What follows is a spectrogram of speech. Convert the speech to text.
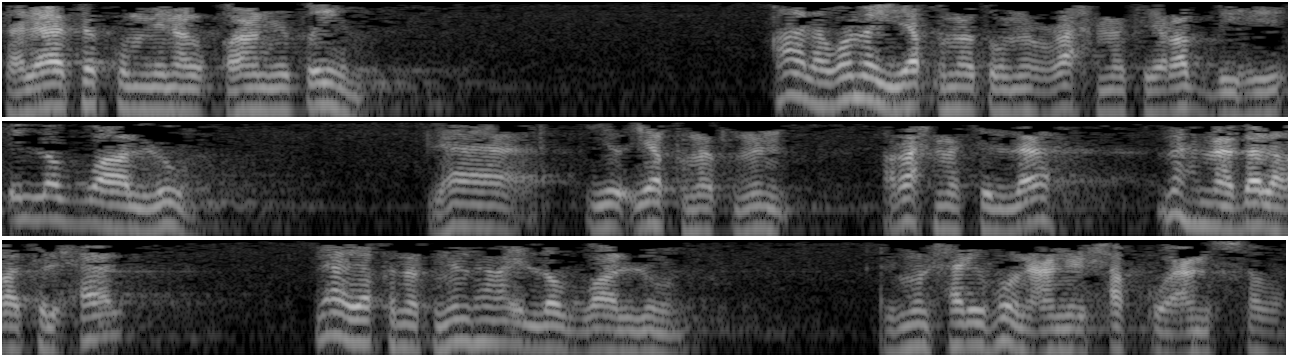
فلا تكن من القانطين. قال ومن يقنط من رحمة ربه إلا الضالون. لا يقنط من رحمة الله مهما بلغت الحال لا يقنط منها إلا الضالون المنحرفون عن الحق وعن الصواب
